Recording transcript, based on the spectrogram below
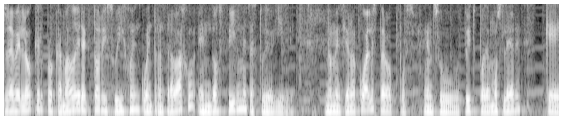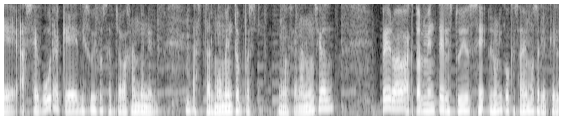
reveló que el proclamado director y su hijo encuentran trabajo en dos filmes de estudio Ghibli. No mencionó cuáles, pero pues en su tweet podemos leer que asegura que él y su hijo están trabajando en él. Hasta el momento pues no se han anunciado. Pero actualmente el estudio, lo único que sabemos de lo que,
